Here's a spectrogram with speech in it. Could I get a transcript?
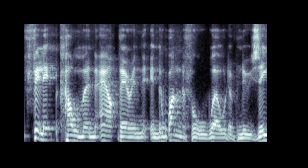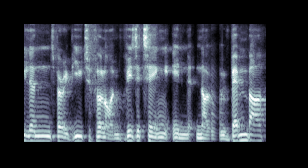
Philip Coleman out there in the, in the wonderful world of New Zealand. Very beautiful. I'm visiting in November.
